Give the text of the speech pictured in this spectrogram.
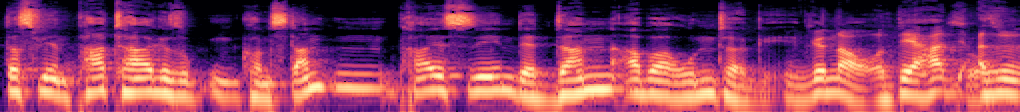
dass wir ein paar Tage so einen konstanten Preis sehen, der dann aber runtergeht. Genau, und der hat, also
